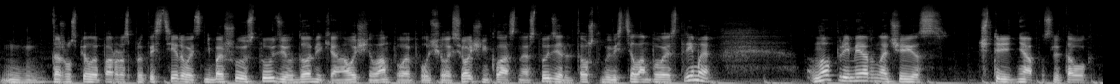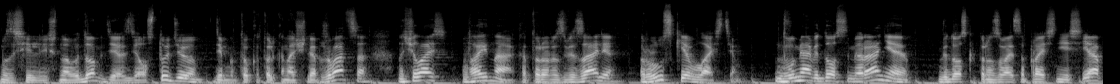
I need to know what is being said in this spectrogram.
даже успел ее пару раз протестировать, небольшую студию в домике, она очень ламповая получилась, очень классная студия для того, чтобы вести ламповые стримы. Но примерно через 4 дня после того, как мы заселились в новый дом, где я сделал студию, где мы только-только начали обживаться, началась война, которую развязали русские власти. Двумя видосами ранее, видос, который называется «Проснись», я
